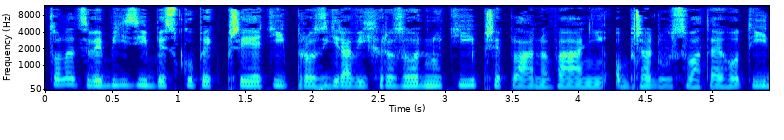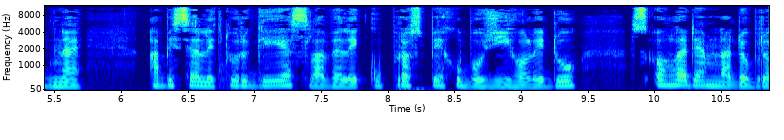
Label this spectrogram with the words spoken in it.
stolec vybízí biskupy k přijetí prozíravých rozhodnutí při plánování obřadů svatého týdne, aby se liturgie slavily ku prospěchu božího lidu s ohledem na dobro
